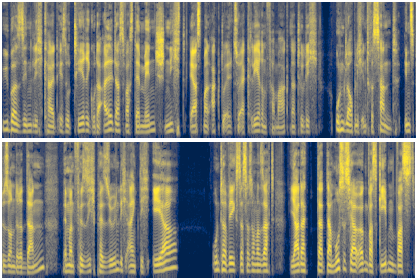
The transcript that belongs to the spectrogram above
Übersinnlichkeit, Esoterik oder all das, was der Mensch nicht erstmal aktuell zu erklären vermag, natürlich unglaublich interessant. Insbesondere dann, wenn man für sich persönlich eigentlich eher unterwegs ist, dass man sagt, ja, da, da, da muss es ja irgendwas geben, was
